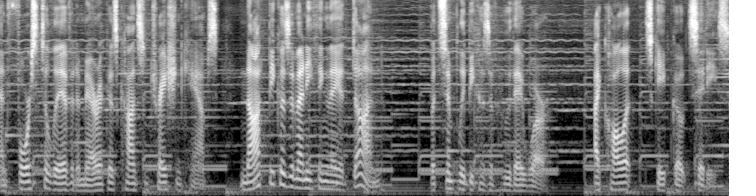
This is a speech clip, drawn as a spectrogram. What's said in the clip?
and forced to live in America's concentration camps, not because of anything they had done, but simply because of who they were. I call it Scapegoat Cities.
